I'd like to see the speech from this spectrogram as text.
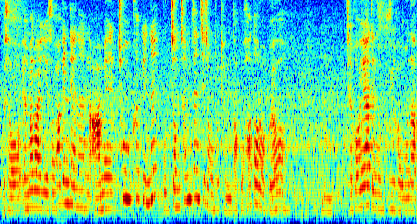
그래서 MRI에서 확인되는 암의 총 크기는 5.3cm 정도 된다고 하더라고요. 음, 제거해야 되는 부위가 워낙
